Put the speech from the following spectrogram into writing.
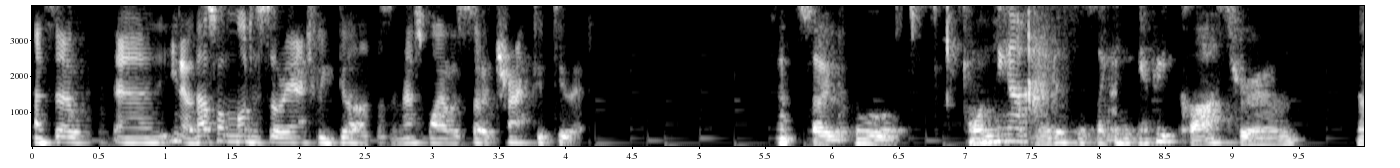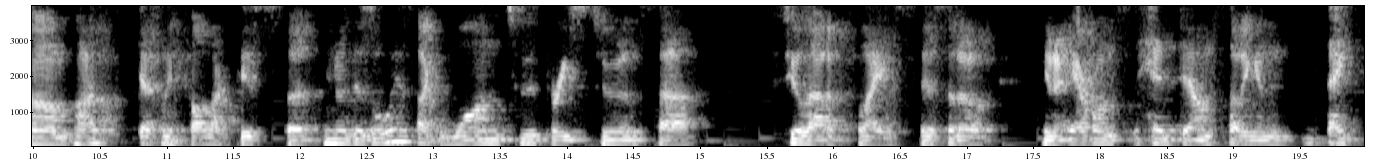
And so, uh, you know, that's what Montessori actually does. And that's why I was so attracted to it. That's so cool. One thing I've noticed is like in every classroom, um, I've definitely felt like this, but you know, there's always like one, two, three students that feel out of place. They're sort of, you know, everyone's head down studying and they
